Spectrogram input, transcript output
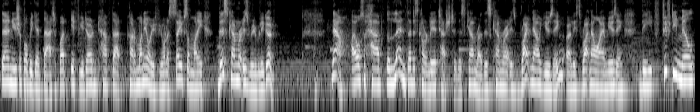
then you should probably get that, but if you don't have that kind of money, or if you want to save some money, this camera is really, really good. Now, I also have the lens that is currently attached to this camera. This camera is right now using, or at least right now I am using, the 50mm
